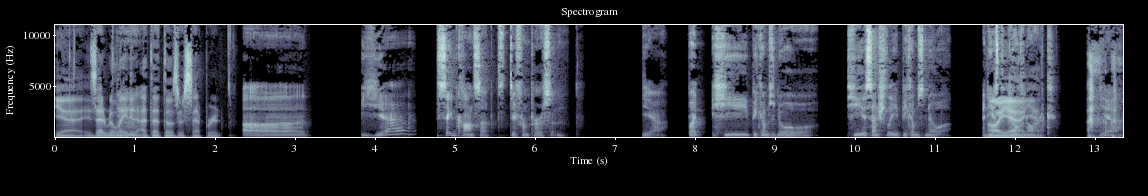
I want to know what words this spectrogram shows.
Yeah, is that related? Mhm. I thought those are separate. Uh, yeah, same concept, different person. Yeah, but he becomes Noah. He essentially becomes Noah, and he has Oh, to yeah, build an yeah. ark. Yeah.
